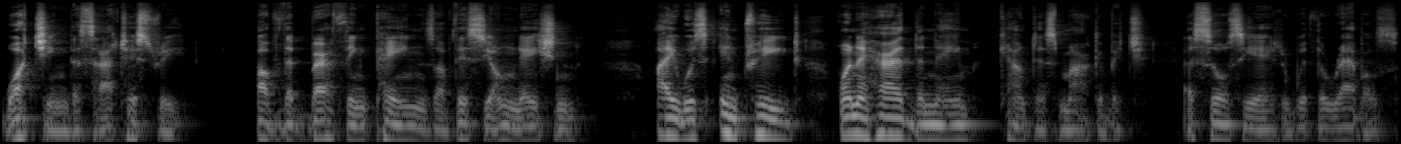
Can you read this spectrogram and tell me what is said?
watching the sad history of the birthing pains of this young nation, I was intrigued when I heard the name Countess Markievicz associated with the rebels.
